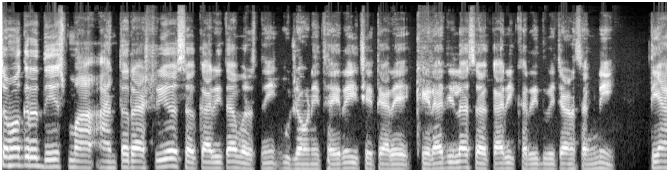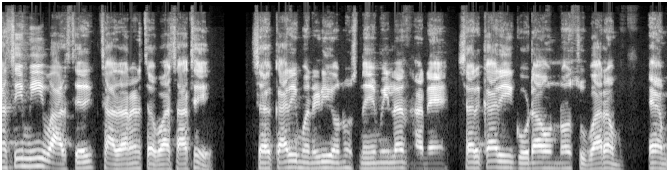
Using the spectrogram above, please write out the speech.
સમગ્ર દેશમાં આંતરરાષ્ટ્રીય સહકારિતા વર્ષની ઉજવણી થઈ રહી છે ત્યારે ખેડા જિલ્લા સહકારી ખરીદ વેચાણ સંઘની ત્યાસીમી વાર્ષિક સાધારણ સભા સાથે સહકારી મંડળીઓનું સ્નેહ મિલન અને સરકારી ગોડાઉનનો શુભારંભ એમ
